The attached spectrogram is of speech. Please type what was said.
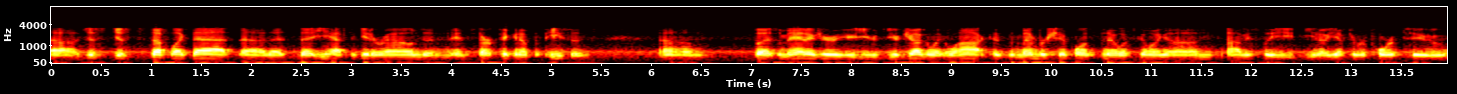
uh, just just stuff like that uh, that that you have to get around and, and start picking up the pieces. Um, but as a manager, you're, you're, you're juggling a lot because the membership wants to know what's going on. Obviously, you know, you have to report to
